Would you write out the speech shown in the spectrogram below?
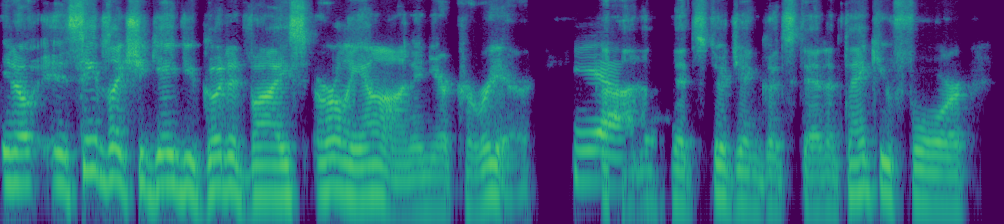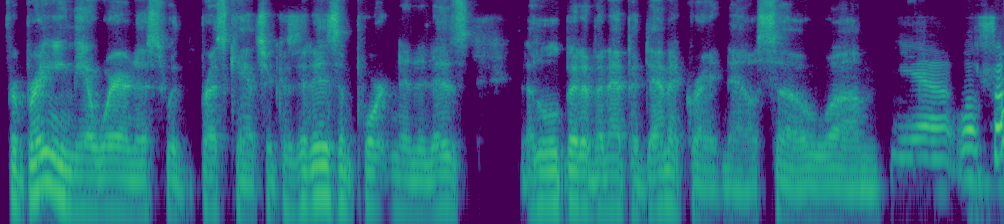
you know, it seems like she gave you good advice early on in your career. yeah. uh, that, that stood you in good stead. And thank you for for bringing the awareness with breast cancer because it is important and it is a little bit of an epidemic right now. So um, Yeah, well, so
